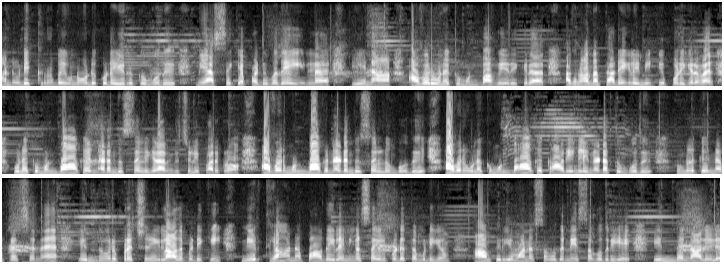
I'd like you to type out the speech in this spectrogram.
ஆண்டவருடைய கிருபை உன்னோடு கூட இருக்கும்போது நீ அசைக்கப்படுவதே இல்லை. ஏன்னா அவர் உனக்கு முன்பாக இருக்கிறார். அதனால தான் தடைகளை நீக்கி போடுகிறவர் உனக்கு முன்பாக நடந்து செல்கிறார் என்று சொல்லி பார்க்கிறோம். அவர் முன்பாக நடந்து செல்லும்போது அவர் உனக்கு முன்பாக காரியங்களை நடத்தும் போது உங்களுக்கு என்ன பிரச்சனை? எந்த ஒரு பிரச்சனையும் இல்லாதபடிக்கு நேர்த்தியான பாதையில் நீங்கள் செயல்படுத்த முடியும். ஆம் பிரியமான சகோதரனே சகோதரியே இந்த நாளில்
